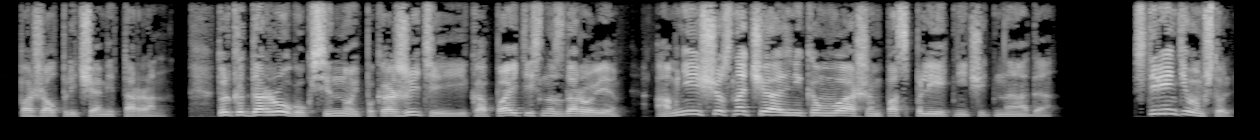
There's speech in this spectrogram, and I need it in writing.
— пожал плечами таран. «Только дорогу к Сенной покажите и копайтесь на здоровье. А мне еще с начальником вашим посплетничать надо». «С Терентьевым, что ли?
